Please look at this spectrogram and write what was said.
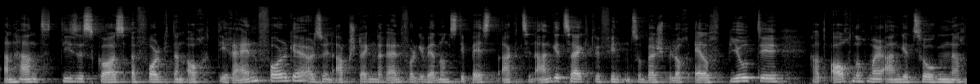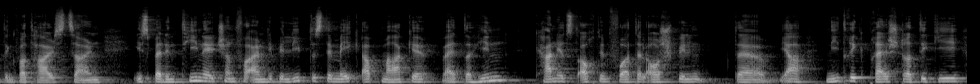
Anhand dieses Scores erfolgt dann auch die Reihenfolge, also in absteigender Reihenfolge werden uns die besten Aktien angezeigt. Wir finden zum Beispiel auch Elf Beauty, hat auch nochmal angezogen nach den Quartalszahlen, ist bei den Teenagern vor allem die beliebteste Make-up-Marke weiterhin, kann jetzt auch den Vorteil ausspielen der ja, Niedrigpreisstrategie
